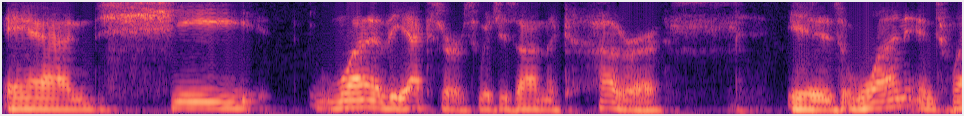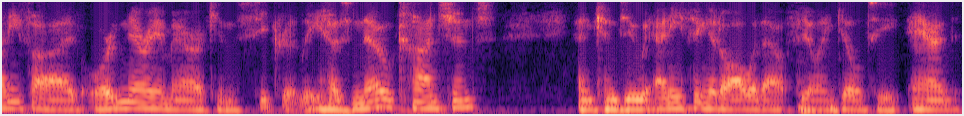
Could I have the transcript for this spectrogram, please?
and she one of the excerpts, which is on the cover, is one in 25 ordinary Americans secretly has no conscience and can do anything at all without feeling guilty. And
